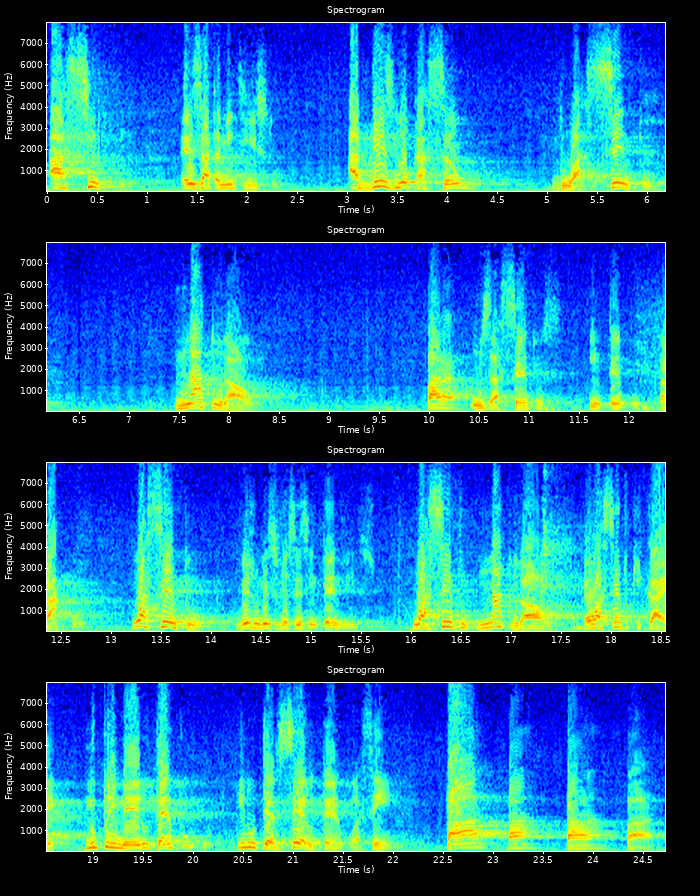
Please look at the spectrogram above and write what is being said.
A síncope é exatamente isto: a deslocação do acento natural para os acentos em tempo fraco. O acento, vejam bem se vocês entendem isso. O acento natural é o acento que cai no primeiro tempo e no terceiro tempo, assim. Pá, pá, pá, pá,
